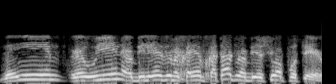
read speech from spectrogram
ואם ראוין, רבי אליעזר מחייב חטאת ורבי יהושע פוטר.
